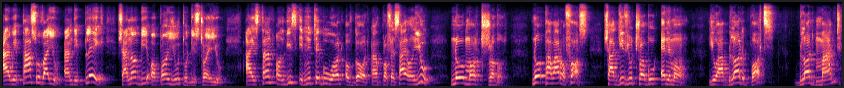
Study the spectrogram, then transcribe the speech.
I will pass over you, and the plague shall not be upon you to destroy you. I stand on this immutable word of God and prophesy on you no more trouble. No power of force shall give you trouble anymore. You are blood bought, blood marked,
